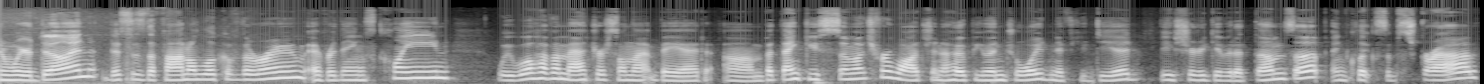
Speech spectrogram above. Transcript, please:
And we're done. This is the final look of the room. Everything's clean. We will have a mattress on that bed. Um, but thank you so much for watching. I hope you enjoyed. And if you did, be sure to give it a thumbs up and click subscribe.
